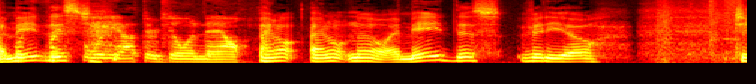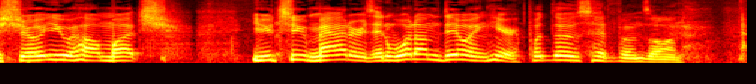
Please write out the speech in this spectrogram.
I made this. What are you out there doing now? I don't I don't know. I made this video to show you how much YouTube matters and what I'm doing. Here, put those headphones on.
